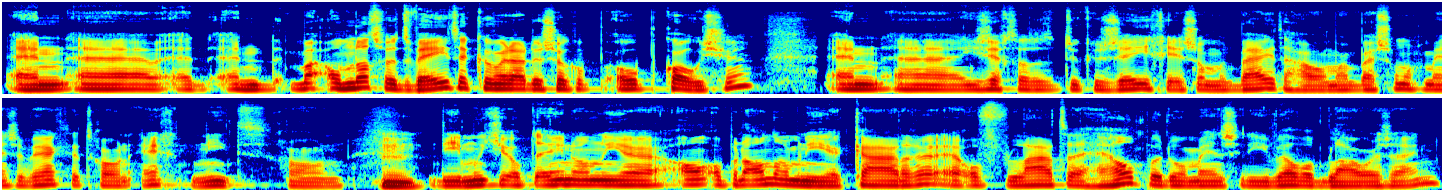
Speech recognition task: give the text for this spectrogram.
En, en, maar omdat we het weten, kunnen we daar dus ook op, op coachen. En je zegt dat het natuurlijk een zegen is om het bij te houden. Maar bij sommige mensen werkt het gewoon echt niet. Gewoon, Hm. die moet je op de een of andere manier, op een andere manier kaderen. eh, Of laten helpen door mensen die wel wat blauwer zijn.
